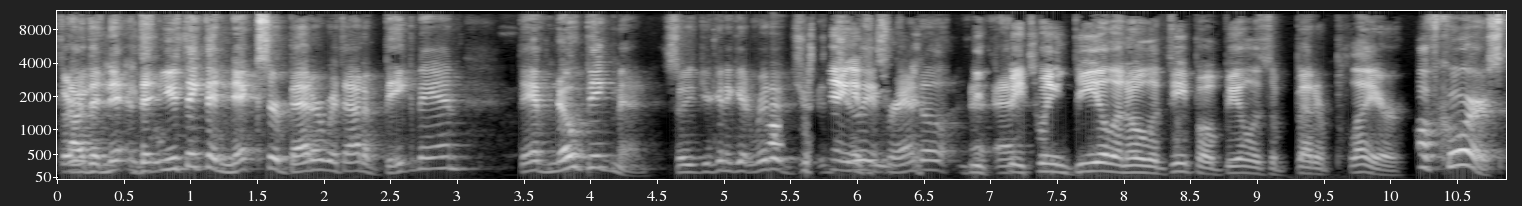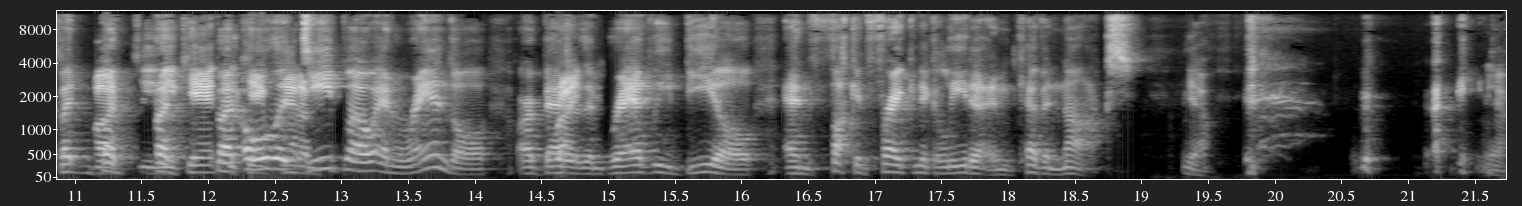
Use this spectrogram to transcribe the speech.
30, are the, the you think the Knicks are better without a big man? They have no big men, so you're going to get rid of Ju- Just saying, if Julius you- Randle. Between Beal and Oladipo, Beal is a better player. of course, but But but you- but, can't- but you can't. Oladipo and Randle are better Right. than Bradley Beal and fucking Frank Ntilikina and Kevin Knox. Yeah. I mean, Yeah,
